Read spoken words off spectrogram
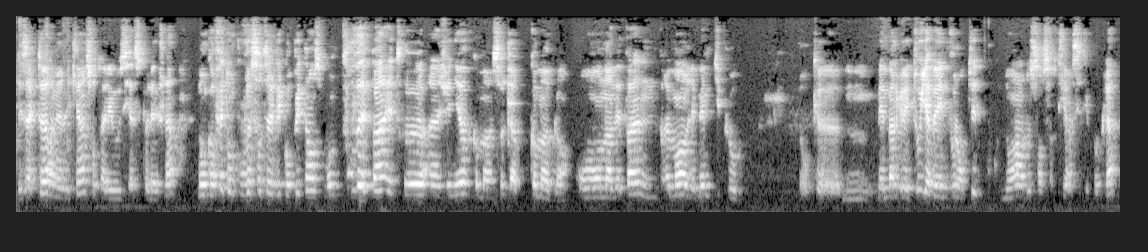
Des acteurs américains sont allés aussi à ce collège-là. Donc, en fait, on pouvait sortir des compétences, mais on ne pouvait pas être euh, ingénieur comme un soldat, comme un blanc. On n'avait pas vraiment les mêmes diplômes. Donc, euh, mais malgré tout, il y avait une volonté de beaucoup de noirs de s'en sortir à cette époque-là,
